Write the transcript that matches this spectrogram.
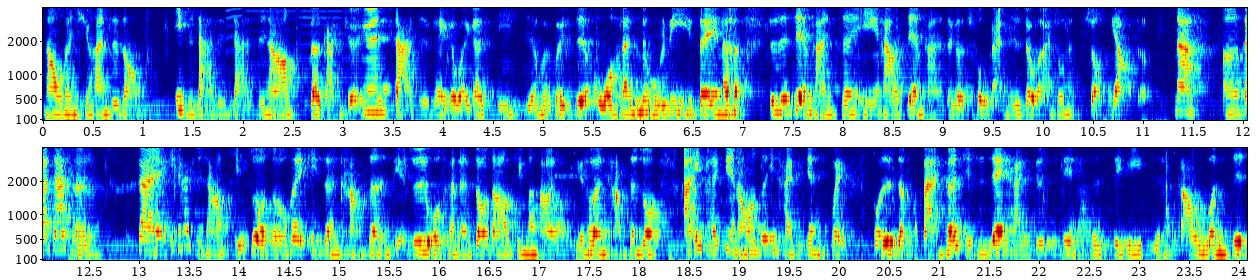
然后我很喜欢这种一直打字打字然后的感觉，因为打字可以给我一个及时的回馈，就是我很努力，所以呢，就是键盘声音还有键盘的这个触感，其实对我来说很重要的。那呃，大家可能。在一开始想要写作的时候，会一直很抗胜的点，就是我可能周遭的亲朋好友也会很抗胜，说啊一台电脑或者一台笔电很贵，或是怎么办？可是其实这一台就是电脑是 CP 值很高。如果你是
